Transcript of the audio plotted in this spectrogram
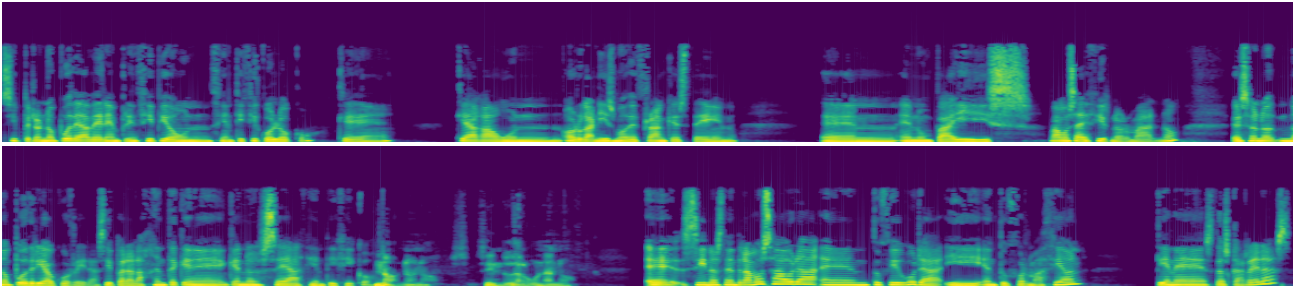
Sí, pero no puede haber en principio un científico loco que, que haga un organismo de Frankenstein en, en un país, vamos a decir, normal, ¿no? Eso no, no podría ocurrir así para la gente que, que no sea científico. No, no, no. Sin duda alguna no. Eh, si nos centramos ahora en tu figura y en tu formación, tienes dos carreras,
